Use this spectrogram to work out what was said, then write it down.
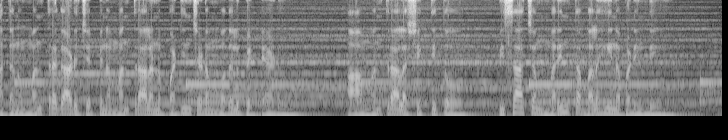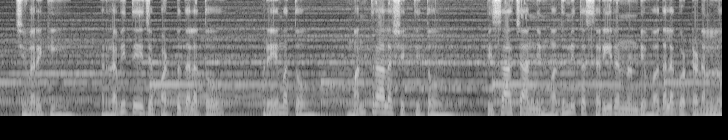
అతను మంత్రగాడు చెప్పిన మంత్రాలను పఠించడం మొదలుపెట్టాడు. ఆ మంత్రాల శక్తితో పిశాచం మరింత బలహీనపడింది. చివరికి రవితేజ పట్టుదలతో ప్రేమతో మంత్రాల శక్తితో పిశాచాన్ని మధుమిత శరీరం నుండి వదలగొట్టడంలో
